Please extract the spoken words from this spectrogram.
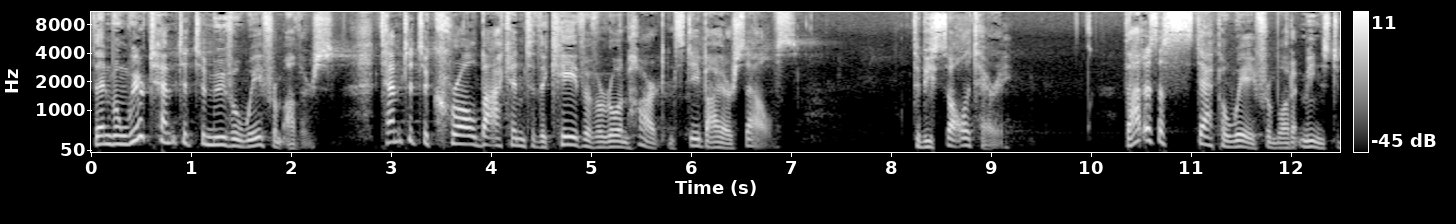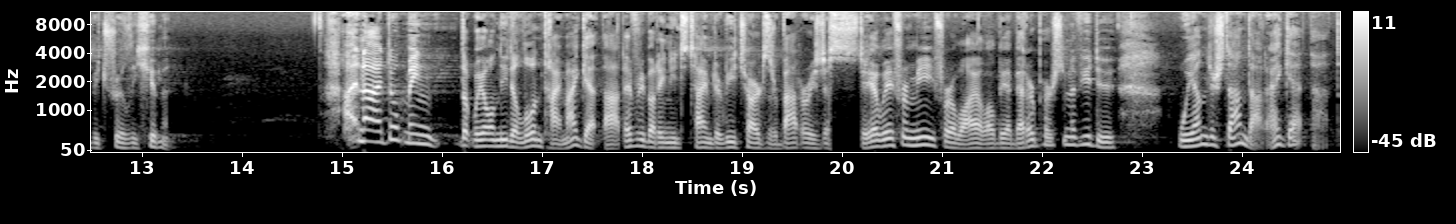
Then, when we're tempted to move away from others, tempted to crawl back into the cave of our own heart and stay by ourselves, to be solitary, that is a step away from what it means to be truly human. And I don't mean that we all need alone time. I get that. Everybody needs time to recharge their batteries. Just stay away from me for a while. I'll be a better person if you do. We understand that. I get that.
